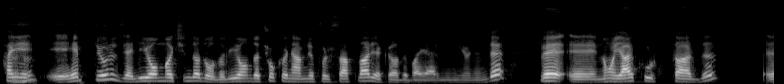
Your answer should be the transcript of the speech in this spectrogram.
Hani e, hep diyoruz ya Lyon maçında da oldu. Lyon'da çok önemli fırsatlar yakaladı Bayern Münih önünde ve e, Neuer kurtardı. E,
